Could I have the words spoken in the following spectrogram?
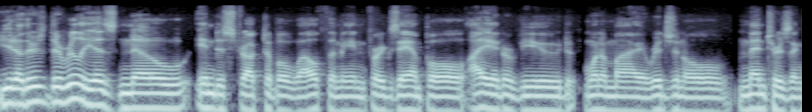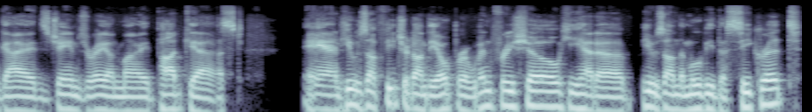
you know, there's there really is no indestructible wealth. I mean, for example, I interviewed one of my original mentors and guides, James Ray, on my podcast, and he was uh, featured on the Oprah Winfrey Show. He had a he was on the movie The Secret.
